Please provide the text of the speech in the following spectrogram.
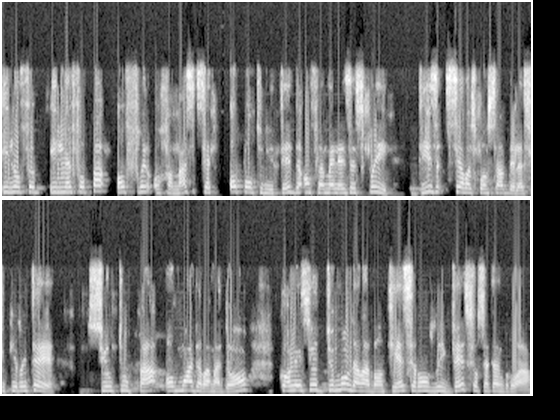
Il ne, faut, il ne faut pas offrir au Hamas cette opportunité d'enflammer les esprits, disent ces responsables de la sécurité. Surtout pas au mois de Ramadan, quand les yeux du monde arabe entier seront rivés sur cet endroit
